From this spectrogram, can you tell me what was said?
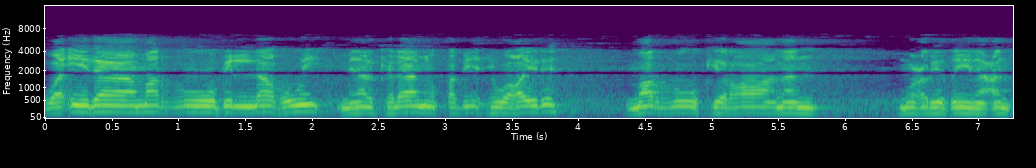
وإذا مروا باللغو من الكلام القبيح وغيره مروا كراما معرضين عنه.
